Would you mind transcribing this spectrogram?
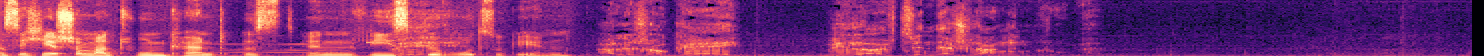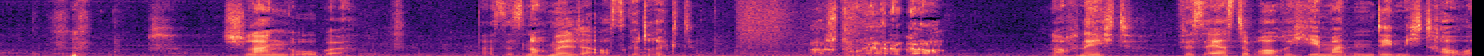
Was ich hier schon mal tun könnt, ist in Wies Büro zu gehen. Alles okay? Wie läuft's in der Schlangengrube? Schlangengrube. Das ist noch milder ausgedrückt. Hast du Ärger? Noch nicht. Fürs Erste brauche ich jemanden, dem ich traue.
